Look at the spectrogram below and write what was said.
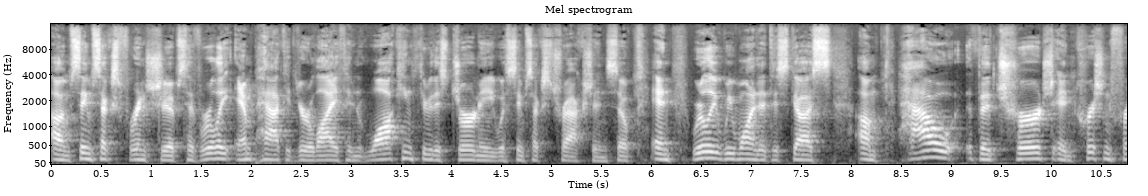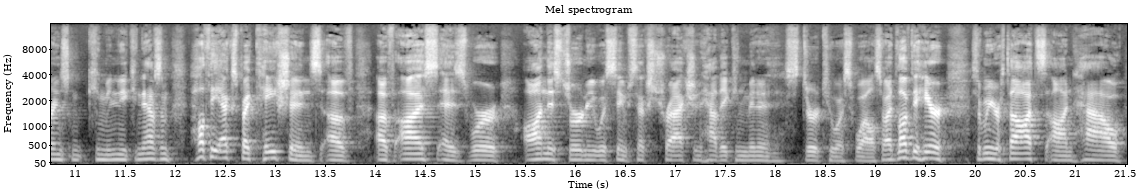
um, same sex friendships have really impacted your life and walking through this journey with same sex attraction. So, and really, we wanted to discuss um, how the church and Christian friends community can have some healthy expectations of, of us as we're on this journey with same sex attraction, how they can minister to us well. So, I'd love to hear some of your thoughts on how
